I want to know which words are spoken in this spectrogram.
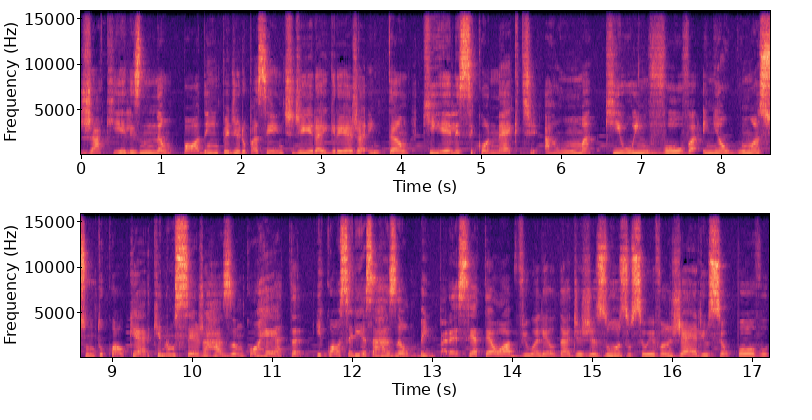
já que eles não podem impedir o paciente de ir à igreja, então que ele se conecte a uma que o envolva em algum assunto qualquer que não seja a razão correta. E qual seria essa razão? Bem, parece até óbvio a lealdade a Jesus, o seu evangelho, o seu povo.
